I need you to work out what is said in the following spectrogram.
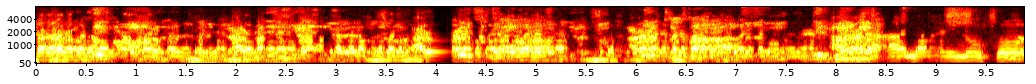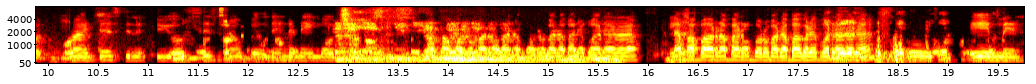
God, Father, align, oh God, my destiny to your seasonal will in the name of Jesus. Amen.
